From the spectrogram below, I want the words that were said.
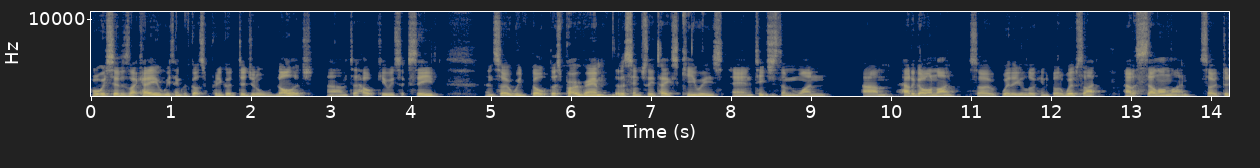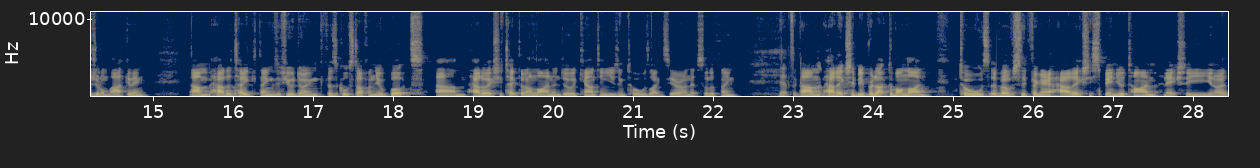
what we said is like, hey, we think we've got some pretty good digital knowledge um, to help Kiwis succeed. And so we built this program that essentially takes Kiwis and teaches them one, um, how to go online. So whether you're looking to build a website, how to sell online, so digital marketing, um, how to take things if you're doing physical stuff in your books, um, how to actually take that online and do accounting using tools like Xero and that sort of thing. That's a good um, How to actually be productive online, tools of obviously figuring out how to actually spend your time and actually, you know,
